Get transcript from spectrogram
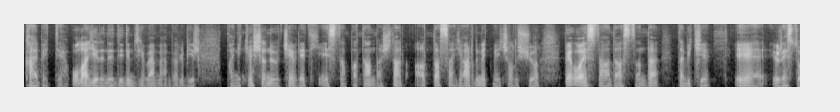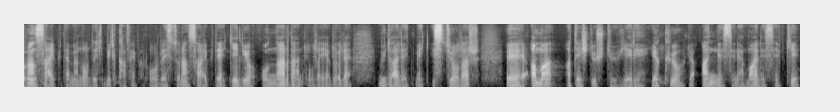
kaybetti. Olay yerinde dediğimiz gibi hemen böyle bir panik yaşanıyor. Çevredeki esnaf vatandaşlar Atlas'a yardım etmeye çalışıyor. Ve o esnada aslında tabii ki e, restoran sahibi de hemen oradaki bir kafe var. O restoran sahibi de geliyor. Onlardan olaya böyle müdahale etmek istiyorlar. E, ama ateş düştüğü yeri yakıyor ve annesine maalesef ki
